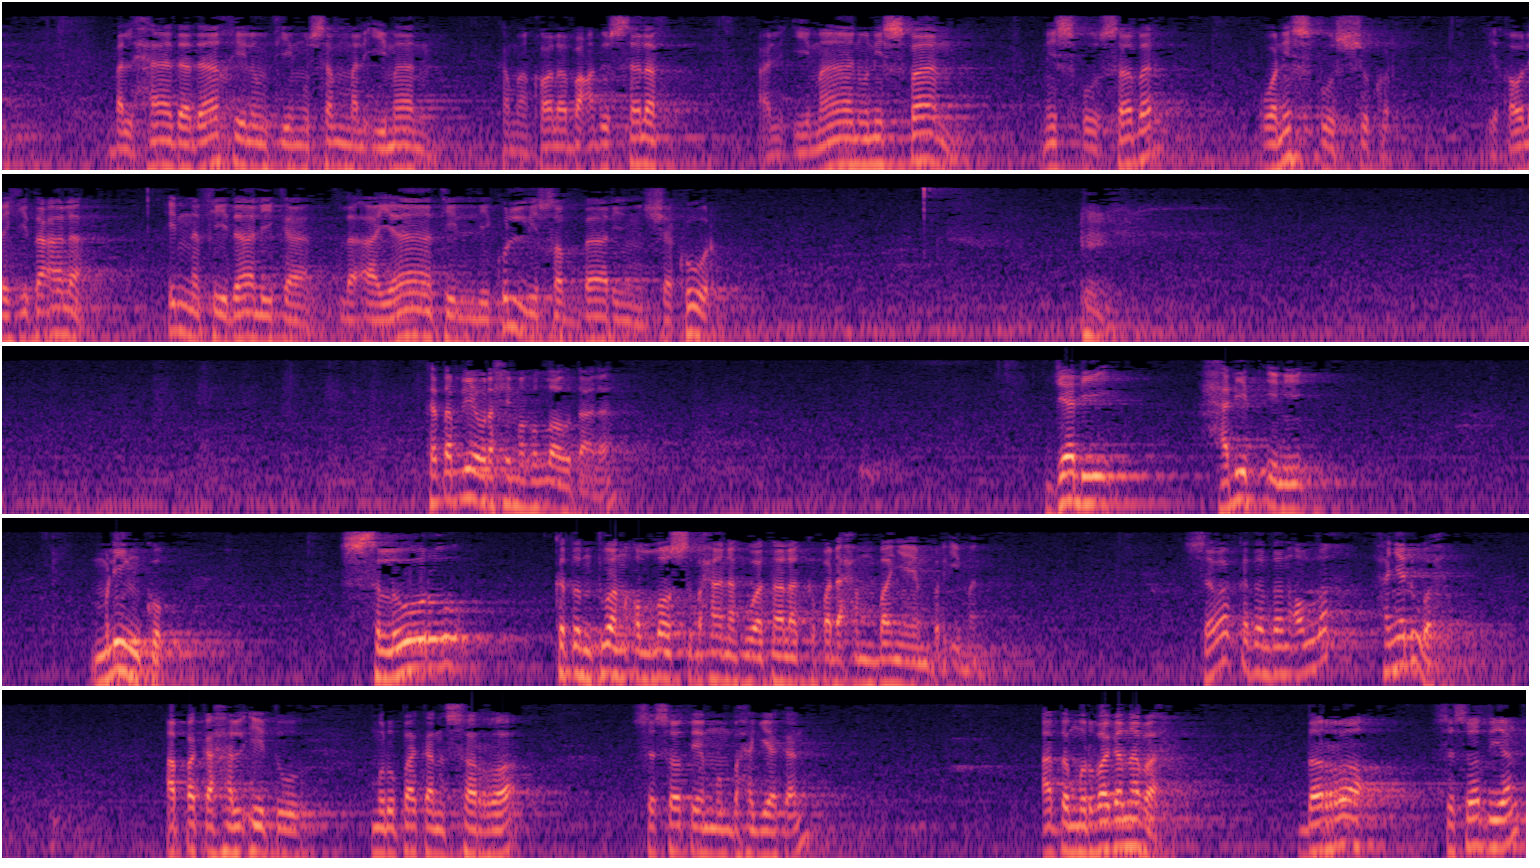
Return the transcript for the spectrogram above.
بل هذا داخل في مسمى الإيمان. كما قال بعض السلف الإيمان نصفان نصف الصبر ونصف الشكر. لقوله تعالى إن في ذلك لآيات لكل صبار شكور. Kata beliau rahimahullah taala Jadi hadis ini melingkup seluruh ketentuan Allah Subhanahu wa taala kepada hambanya yang beriman. Sebab ketentuan Allah hanya dua. Apakah hal itu merupakan syarra sesuatu yang membahagiakan atau merupakan apa darra sesuatu yang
